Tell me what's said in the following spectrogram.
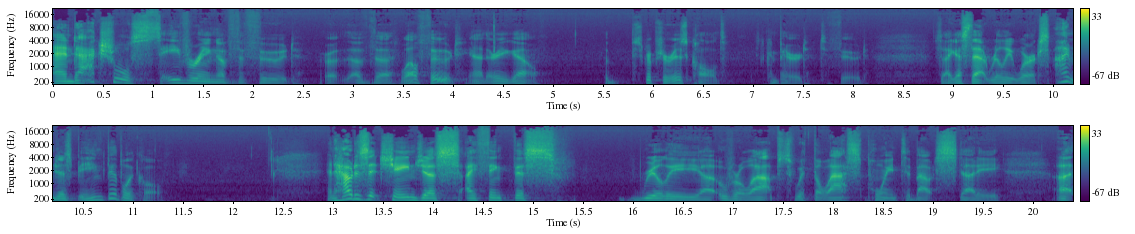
and actual savoring of the food, of the, well, food. Yeah, there you go. The scripture is called compared to food. So I guess that really works. I'm just being biblical. And how does it change us? I think this really uh, overlaps with the last point about study. Uh,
